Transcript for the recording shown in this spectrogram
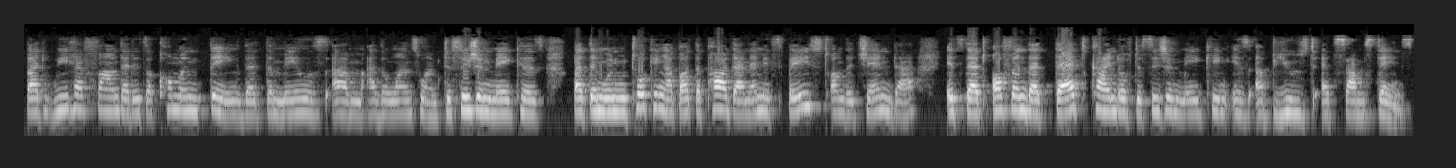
But we have found that it's a common thing that the males um, are the ones who are decision makers. But then when we're talking about the power dynamics based on the gender, it's that often that that kind of decision making is abused at some stance.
